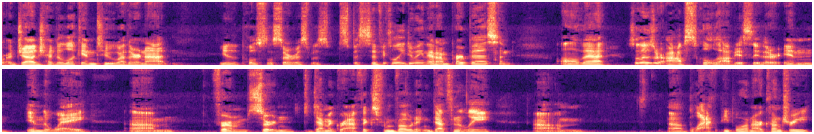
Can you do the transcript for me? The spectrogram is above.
a judge had to look into whether or not you know the postal service was specifically doing that on purpose and all that. So those are obstacles obviously that are in in the way um, from certain demographics from voting. Definitely um, uh, black people in our country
